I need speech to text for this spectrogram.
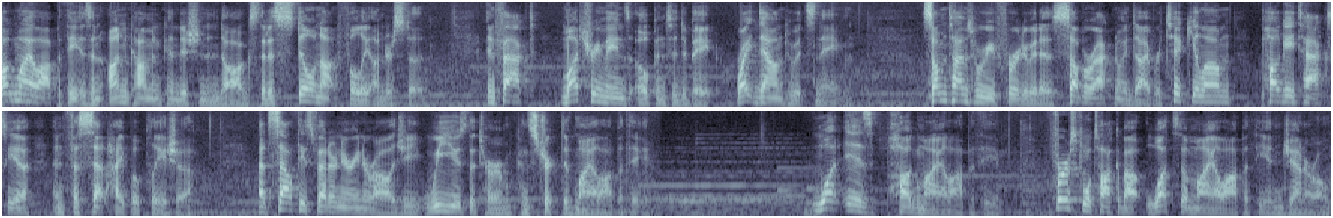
Pug myelopathy is an uncommon condition in dogs that is still not fully understood. In fact, much remains open to debate, right down to its name. Sometimes we refer to it as subarachnoid diverticulum, pug ataxia, and facet hypoplasia. At Southeast Veterinary Neurology, we use the term constrictive myelopathy. What is pug myelopathy? First, we'll talk about what's a myelopathy in general.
